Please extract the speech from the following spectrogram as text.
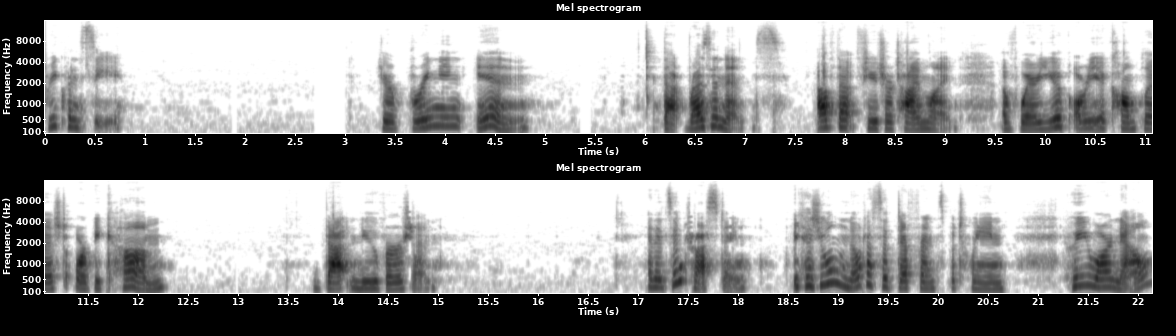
frequency. You're bringing in that resonance of that future timeline of where you have already accomplished or become that new version. And it's interesting because you will notice a difference between who you are now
